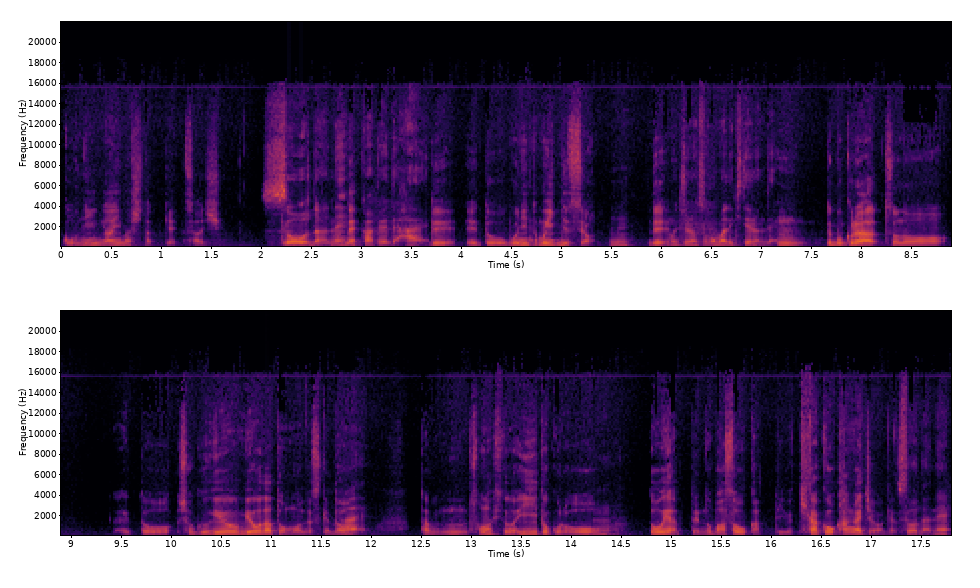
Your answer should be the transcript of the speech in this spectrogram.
五人会いましたっけ？最初ーそうだね。ね。カフェではい、でえっと五人ともいいんですよ。うん、で。もちろんそこまで来てるんで、うん。で僕らそのえっと職業病だと思うんですけど、はい、多分その人のいいところうをん、どうやって伸ばそうかっていう企画を考えちゃうわけですよ。そうだね、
